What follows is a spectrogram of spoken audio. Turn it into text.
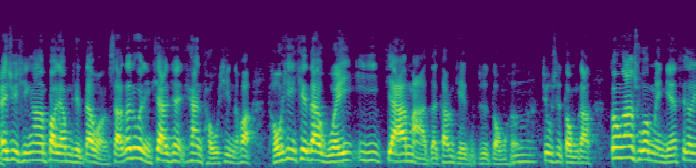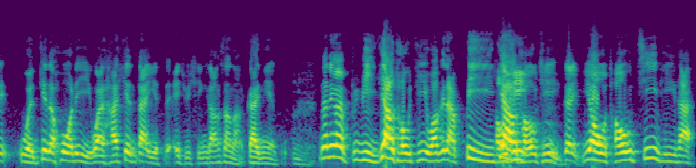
，H 型钢的报价目前在往上，但如果你现在看投信的话，投信现在唯一加码的钢铁股就是东和，就是东钢。东钢除了每年是个稳健的获利以外，它现在也是 H 型钢上涨概念股。那另外比较投机，我要跟你讲，比较投机，对，有投机题材，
